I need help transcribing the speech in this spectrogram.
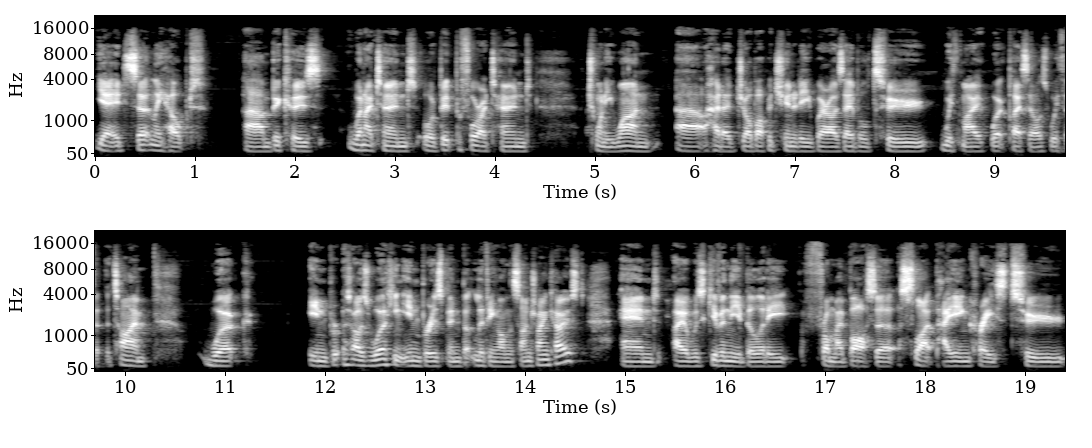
yeah, it certainly helped um, because when I turned, or a bit before I turned 21, uh, I had a job opportunity where I was able to, with my workplace I was with at the time, work in. So I was working in Brisbane, but living on the Sunshine Coast, and I was given the ability from my boss a, a slight pay increase to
